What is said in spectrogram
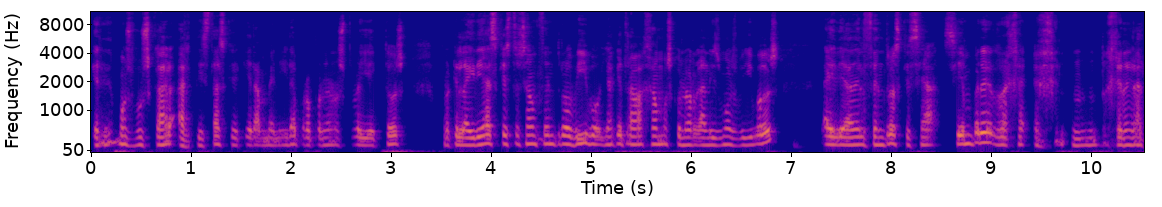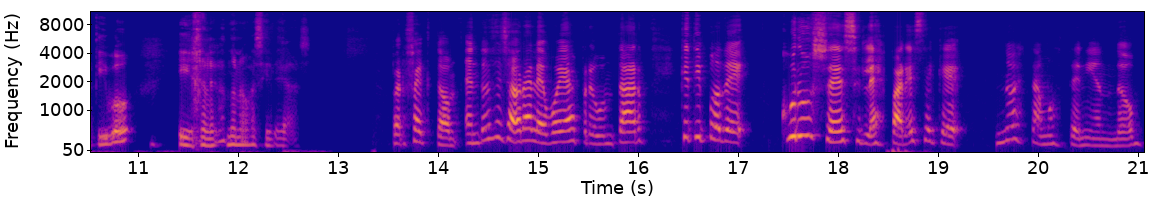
queremos buscar artistas que quieran venir a proponernos proyectos, porque la idea es que esto sea un centro vivo, ya que trabajamos con organismos vivos, la idea del centro es que sea siempre rege- gen- regenerativo y generando nuevas ideas. Perfecto. Entonces ahora les voy a preguntar qué tipo de cruces les parece que no estamos teniendo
